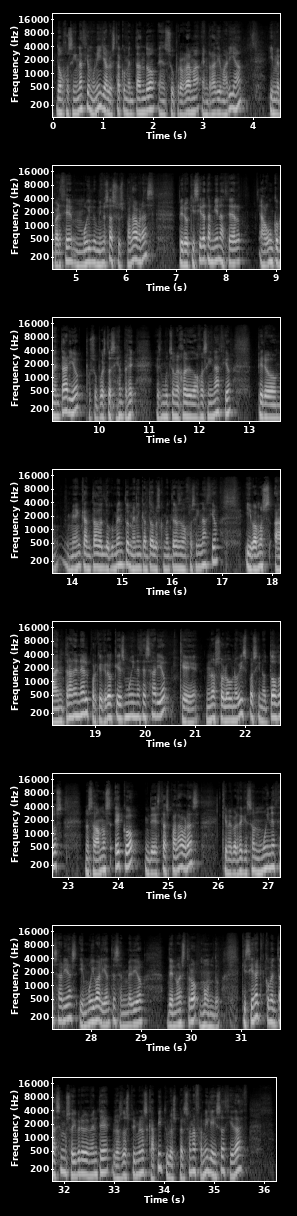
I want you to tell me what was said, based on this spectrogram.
Don José Ignacio Munilla lo está comentando en su programa en Radio María y me parece muy luminosas sus palabras, pero quisiera también hacer algún comentario, por supuesto siempre es mucho mejor de don José Ignacio, pero me ha encantado el documento, me han encantado los comentarios de don José Ignacio y vamos a entrar en él porque creo que es muy necesario que no solo un obispo, sino todos nos hagamos eco de estas palabras que me parece que son muy necesarias y muy valientes en medio de nuestro mundo. Quisiera que comentásemos hoy brevemente los dos primeros capítulos, persona, familia y sociedad,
